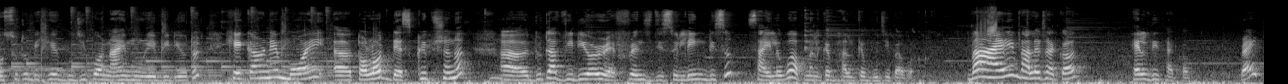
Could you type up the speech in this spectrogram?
বস্তুটো বিশেষ বুজি পোৱা নাই মোৰ এই ভিডিঅ'টোত। সেইকাৰণে মই তলত ডেছক্ৰিপশ্যনত দুটা ভিডিঅ'ৰ ৰেফাৰেঞ্চ দিছোঁ লিংক দিছোঁ। চাই ল'ব আপোনালোকে ভালকৈ বুজি পাব। বাই ভালে থাকক হেল্ডি থাকক ৰাইট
